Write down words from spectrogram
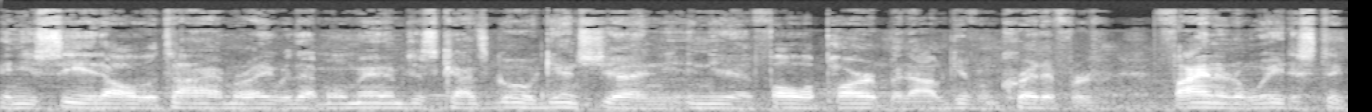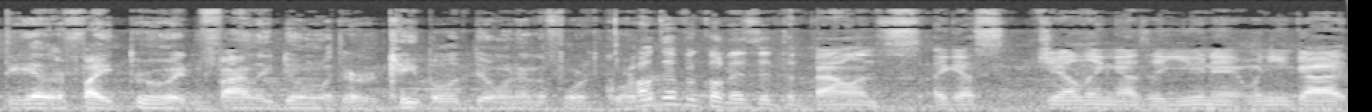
and you see it all the time, right? Where that momentum just kind of go against you and, and you fall apart. But I'll give them credit for finding a way to stick together, fight through it, and finally doing what they're capable of doing in the fourth quarter. How difficult is it to balance, I guess, gelling as a unit when you got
